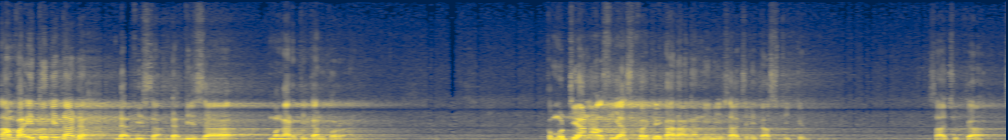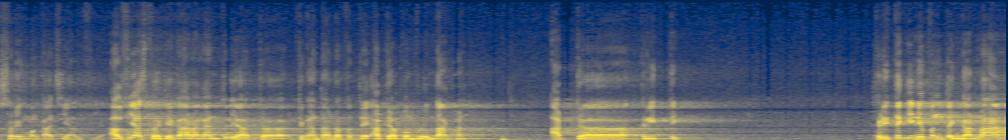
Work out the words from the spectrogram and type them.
Tanpa itu kita tidak bisa tidak bisa mengartikan Quran. Kemudian Alfiyah sebagai karangan ini saya cerita sedikit. Saya juga sering mengkaji Alfiyah. Alfiyah sebagai karangan itu ya ada dengan tanda petik ada pemberontakan, ada kritik. Kritik ini penting karena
